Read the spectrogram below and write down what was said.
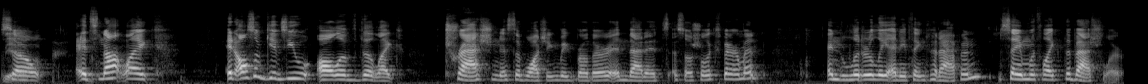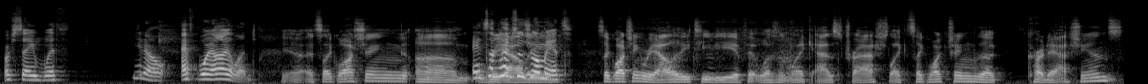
So, it's not like it also gives you all of the like trashness of watching Big Brother in that it's a social experiment and literally anything could happen. Same with like The Bachelor or same with you know, F Boy Island. Yeah, it's like watching um And sometimes there's romance. It's like watching reality TV if it wasn't like as trash. Like it's like watching the Kardashians,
